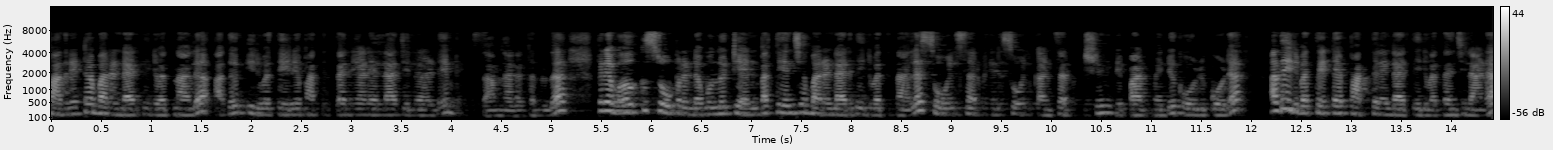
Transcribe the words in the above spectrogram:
പതിനെട്ട് ബാർ രണ്ടായിരത്തി ഇരുപത്തിനാല്. അതും ഇരുപത്തിയേഴ് പത്തിൽ തന്നെയാണ് എല്ലാ ജില്ലകളുടെയും എക്സാം നടക്കുന്നത്. പിന്നെ വർക്ക് സൂപ്രണ്ട് മുന്നൂറ്റി എൺപത്തി അഞ്ച് ബാർ രണ്ടായിരത്തി ഇരുപത്തിനാല്. Soil survey soil conservation department Kozhikode. അത് ഇരുപത്തെട്ട് പത്ത് രണ്ടായിരത്തി ഇരുപത്തി അഞ്ചിലാണ്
